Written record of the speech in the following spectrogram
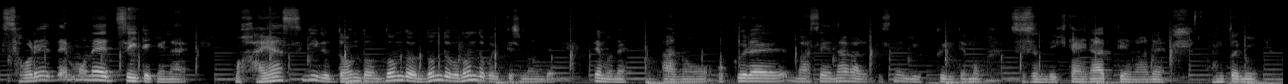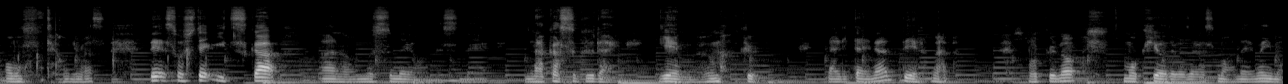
それでもね、ついていけない。もう早すぎるどんどんどんどんどんどこどんどこ行ってしまうんででもねあの遅ればせながらですねゆっくりでも進んでいきたいなっていうのはね本当に思っておりますでそしていつかあの娘をですね泣かすぐらいゲームがうまくなりたいなっていうのが僕の目標でございます。まあね、今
